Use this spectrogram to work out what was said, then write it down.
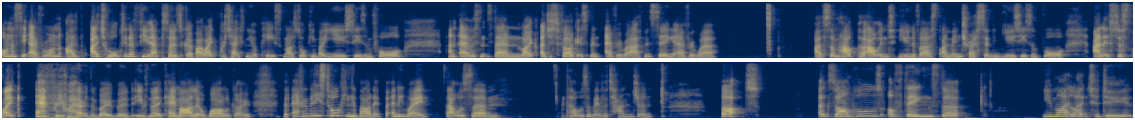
Honestly, everyone, I've I talked in a few episodes ago about like protecting your peace, and I was talking about you season four, and ever since then, like I just feel like it's been everywhere. I've been seeing it everywhere. I've somehow put out into the universe I'm interested in you season four, and it's just like everywhere at the moment, even though it came out a little while ago. But everybody's talking about it. But anyway, that was um that was a bit of a tangent. But examples of things that you might like to do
